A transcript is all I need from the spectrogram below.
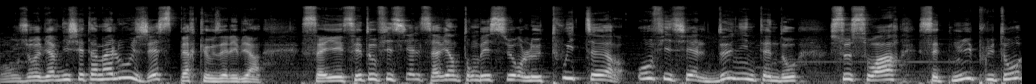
Bonjour et bienvenue chez Tamalou, j'espère que vous allez bien. Ça y est, c'est officiel, ça vient de tomber sur le Twitter officiel de Nintendo. Ce soir, cette nuit plutôt,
